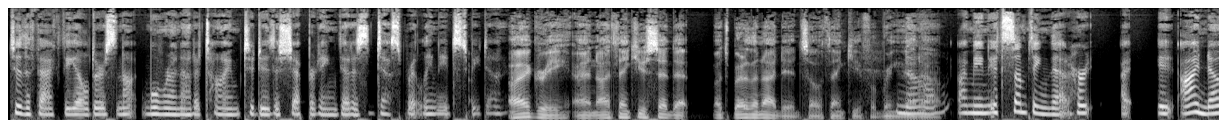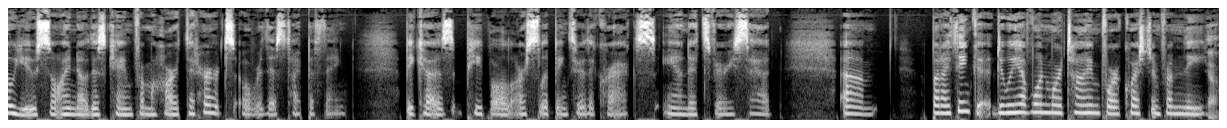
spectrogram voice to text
to the fact the elders not will run out of time to do the shepherding that is desperately needs to be done. I agree. And I think you said that much better than I did. So thank you for bringing no, that out. I mean, it's something that hurt. I, it, I know you, so I know this came from a heart that hurts over this type of thing because people are slipping through the cracks and it's very sad. Um, but I think, uh, do we have one more time for a question from the Yeah.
